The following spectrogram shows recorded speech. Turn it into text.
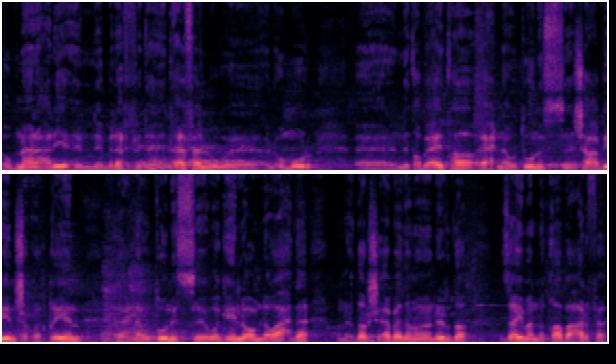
وبناء عليه الملف اتقفل والأمور لطبيعتها إحنا وتونس شعبين شقيقين إحنا وتونس وجهين لعملة واحدة ما نقدرش ابدا ولا نرضى. زي ما النقابة عارفة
